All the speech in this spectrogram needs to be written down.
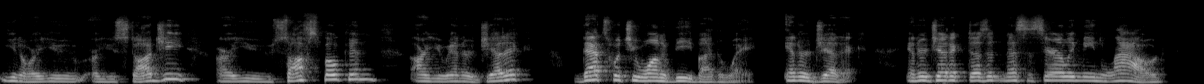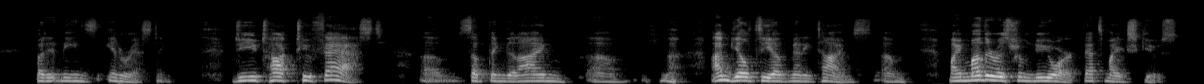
you know, are you are you stodgy? Are you soft spoken? Are you energetic? That's what you want to be, by the way. Energetic. Energetic doesn't necessarily mean loud, but it means interesting. Do you talk too fast? Uh, something that I'm uh, I'm guilty of many times. Um, my mother is from New York. That's my excuse.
